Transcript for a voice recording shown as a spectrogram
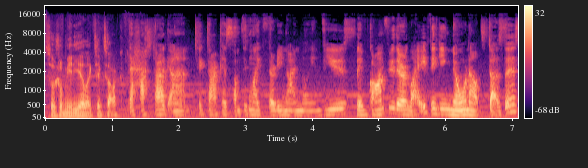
social media like TikTok? The hashtag on TikTok has something like 39 million views. They've gone through their life thinking no one else does this.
